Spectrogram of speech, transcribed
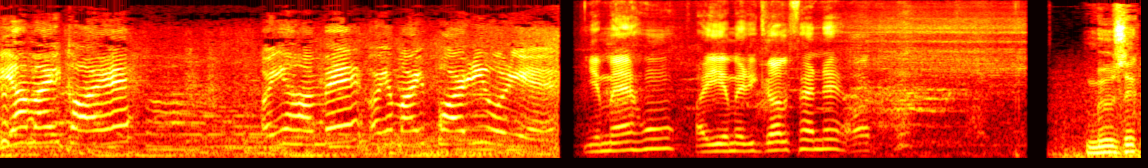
ये हमारी कार है और ये हमें और ये हमारी पार्टी हो रही है। ये मैं हूँ और ये मेरी गर्लफ्रेंड है और म्यूज़िक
